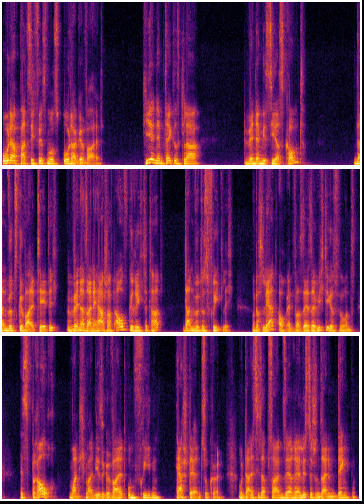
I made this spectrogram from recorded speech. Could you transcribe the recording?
oder Pazifismus oder Gewalt. Hier in dem Text ist klar, wenn der Messias kommt, dann wird's gewalttätig. Wenn er seine Herrschaft aufgerichtet hat, dann wird es friedlich. Und das lehrt auch etwas sehr, sehr Wichtiges für uns. Es braucht manchmal diese Gewalt, um Frieden herstellen zu können. Und da ist dieser Psalm sehr realistisch in seinem Denken.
